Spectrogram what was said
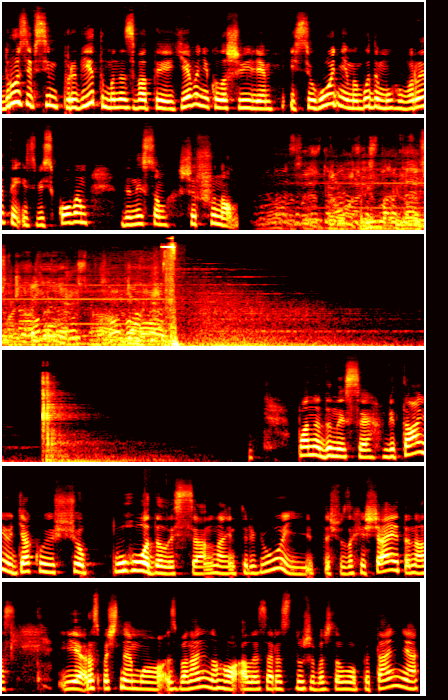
Друзі, всім привіт! Мене звати Єва Ніколашвілі, і сьогодні ми будемо говорити із військовим Денисом Шершуном. Пане Денисе, вітаю! Дякую, що погодилися на інтерв'ю і те, що захищаєте нас. І розпочнемо з банального, але зараз дуже важливого питання:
